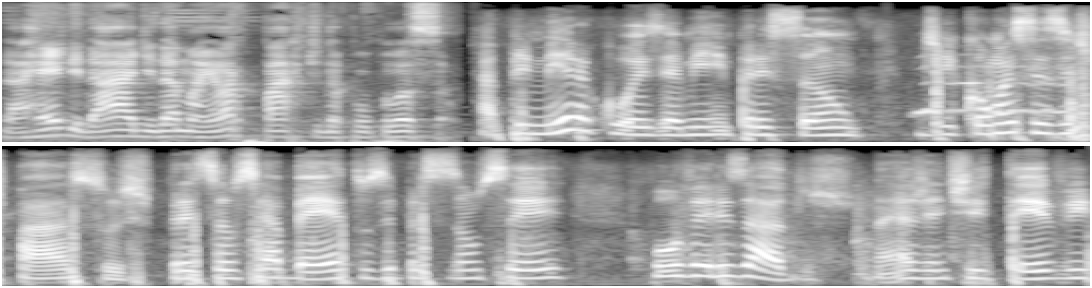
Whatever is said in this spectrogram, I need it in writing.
da realidade da maior parte da população. A primeira coisa é a minha impressão de como esses espaços precisam ser abertos e precisam ser pulverizados. Né? A gente teve,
